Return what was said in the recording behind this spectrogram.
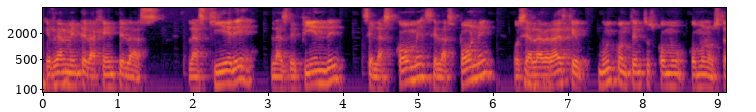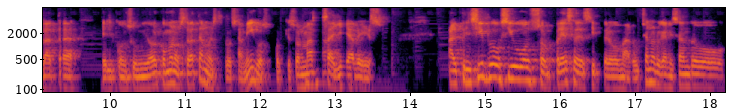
que realmente la gente las, las quiere, las defiende, se las come, se las pone. O sea, la verdad es que muy contentos cómo, cómo nos trata el consumidor, cómo nos tratan nuestros amigos, porque son más allá de eso. Al principio sí hubo sorpresa de decir, pero Maruchan organizando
